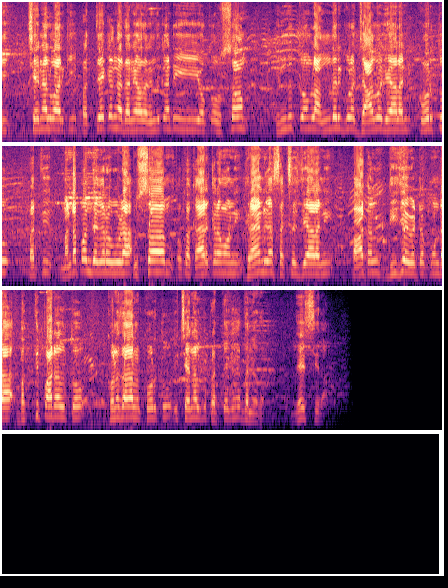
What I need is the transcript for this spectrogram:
ఈ ఛానల్ వారికి ప్రత్యేకంగా ధన్యవాదాలు. ఎందుకంటే ఈ యొక్క ఉత్సవం హిందుత్వంలో అందరికి కూడా జాగో చేయాలని కోరుతూ ప్రతి మండపం దగ్గర కూడా ఉత్సవం ఒక కార్యక్రమాన్ని గ్రాండ్గా సక్సెస్ చేయాలని పాటలు డీజే పెట్టకుండా భక్తి పాటలతో కొనసాగాలని కోరుతూ ఈ ఛానల్కు ప్రత్యేకంగా ధన్యవాదాలు. జై శ్రీరామ్.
